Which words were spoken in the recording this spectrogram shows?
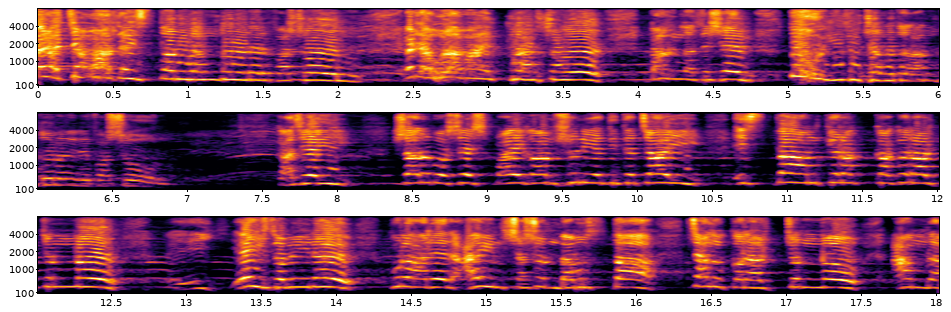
এটা জামাতে ইসলামের আন্দোলনের ফসল। এটা ওলামা ইকরাম সহ বাংলাদেশের তৌহিদি জনতার আন্দোলনের ফসল। কাজেই সর্বশেষ পায়গাম শুনিয়ে দিতে চাই ইসলামকে রক্ষা করার জন্য এই জমিনে কোরআনের আইন শাসন ব্যবস্থা চালু করার জন্য আমরা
